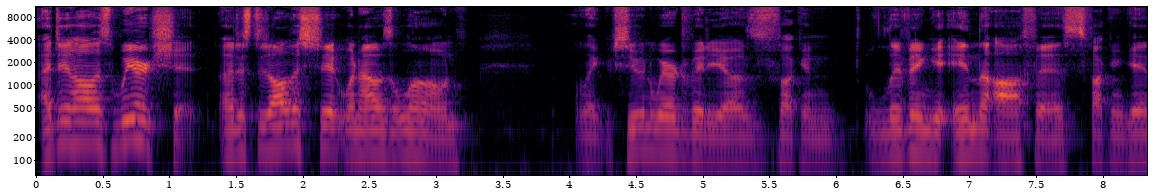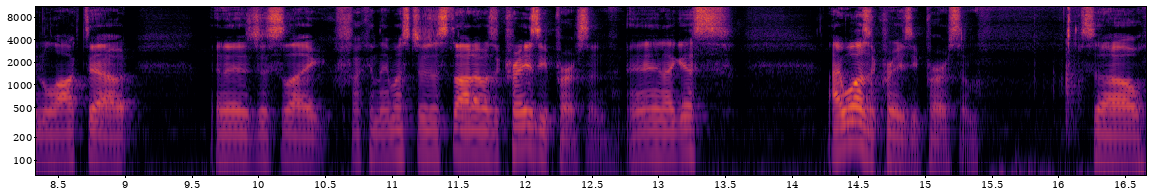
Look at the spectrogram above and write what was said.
I did all this weird shit. I just did all this shit when I was alone. Like shooting weird videos, fucking living in the office, fucking getting locked out. And it was just like, fucking, they must have just thought I was a crazy person. And I guess I was a crazy person. So,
